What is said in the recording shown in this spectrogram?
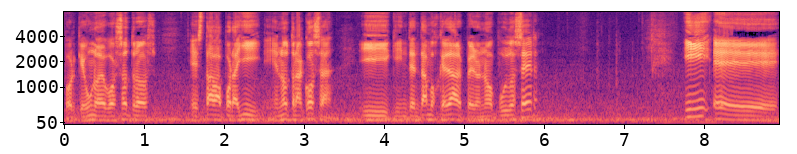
porque uno de vosotros estaba por allí en otra cosa y que intentamos quedar, pero no pudo ser. Y eh,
